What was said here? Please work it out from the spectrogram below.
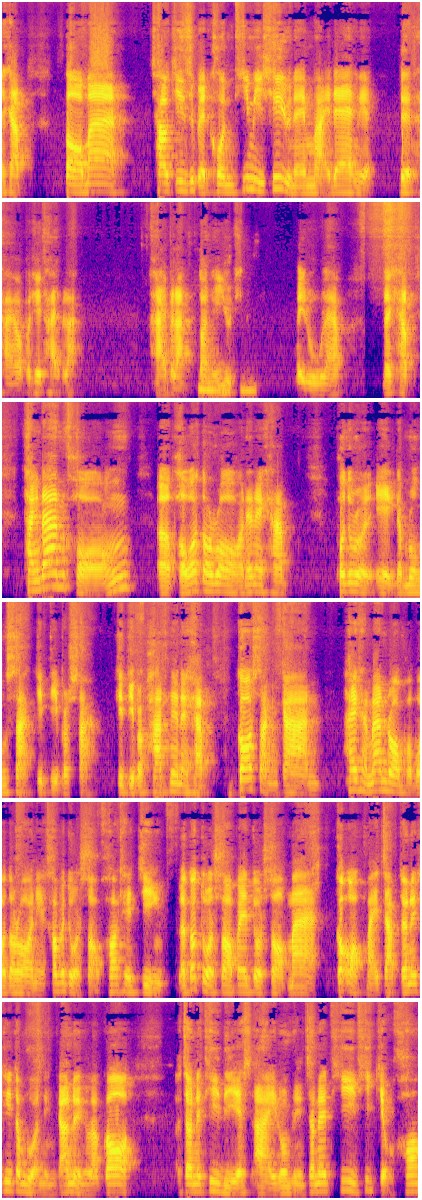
นะครับ ต่อมาชาวจีน 11 คนที่มีชื่ออยู่ในหมายแดงเนี่ย เดินทางออกประเทศไทยไปละหายไปละ ตอนนี้อยู่ที่ไม่รู้แล้วนะครับ ทางด้านของพวตรเนี่ยนะครับพลตำรวจเอกดำรงศักดิ์กิติประศักดิ์กิติประพัฒน์เนี่ยนะครับ ก็สั่งการให้ทางด้านรองผบตรเนี่ยเข้าไปตรวจสอบข้อเท็จจริง แล้วก็ตรวจสอบไปตรวจสอบมา ก็ออกหมายจับเจ้าหน้าที่ตำรวจ 191 แล้วก็ เจ้าหน้าที่ DSI รวมถึงเจ้าหน้าที่ที่เกี่ยวข้อง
